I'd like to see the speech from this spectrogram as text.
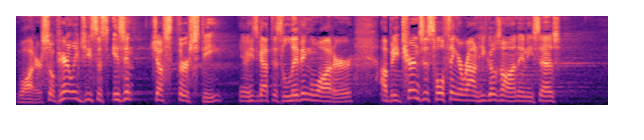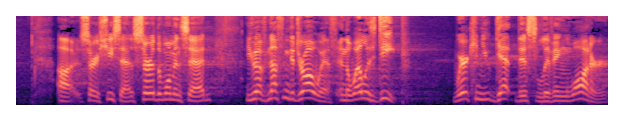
water. So apparently, Jesus isn't just thirsty. You know, he's got this living water, uh, but he turns this whole thing around. He goes on and he says, uh, sorry, she says, Sir, the woman said, You have nothing to draw with, and the well is deep. Where can you get this living water?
